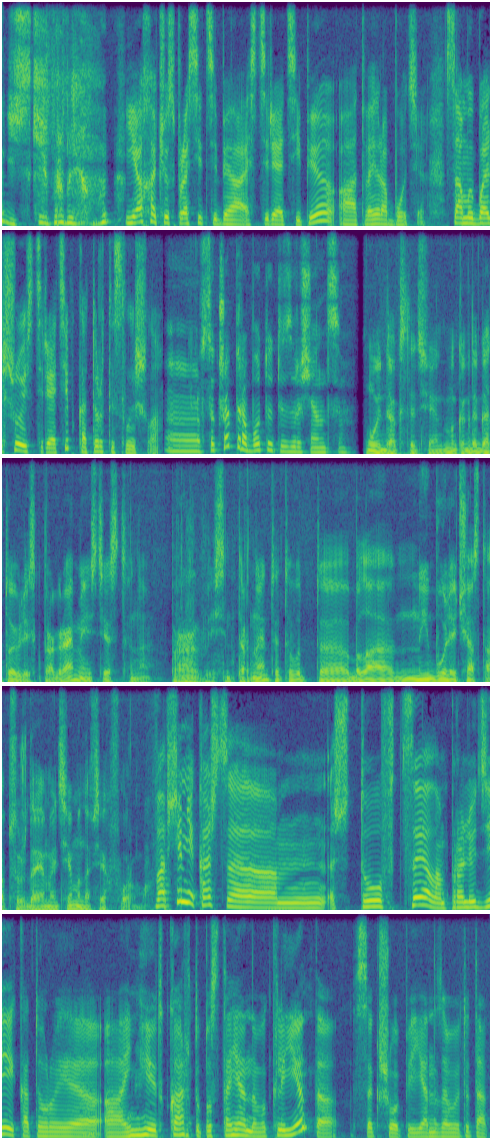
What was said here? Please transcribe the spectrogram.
психологические проблемы. Я хочу спросить тебя о стереотипе, о твоей работе. Самый большой стереотип, который ты слышала. В секшопе работают извращенцы. Ой, да, кстати, мы когда готовились к программе, естественно, про весь интернет, это вот э, была наиболее часто обсуждаемая тема на всех форумах. Вообще, мне кажется, что в целом про людей, которые а, имеют карту постоянного клиента, в секс-шопе, я назову это так,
